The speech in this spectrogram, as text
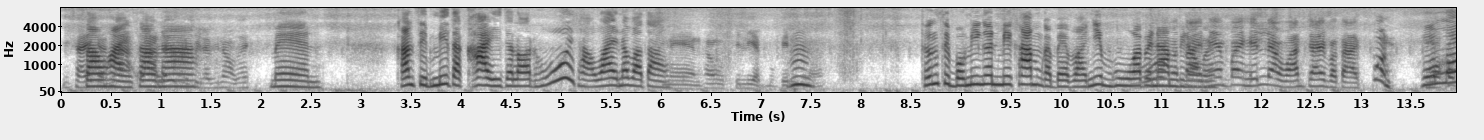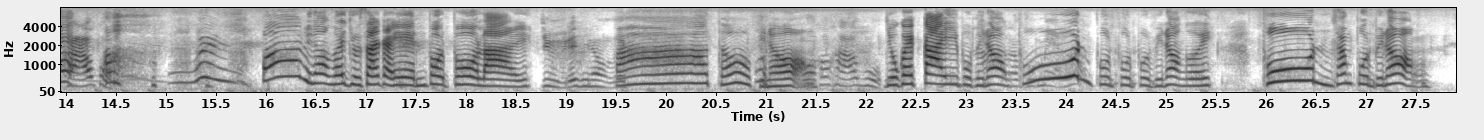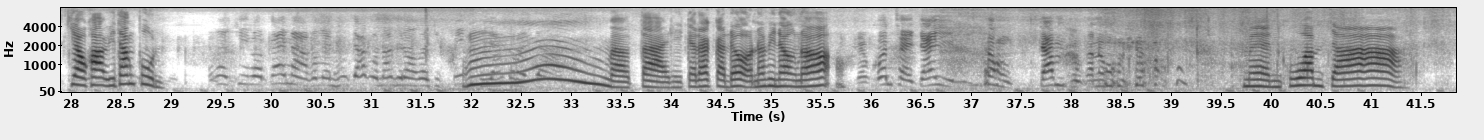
นิสัยเศร้าให้แบบเศร้าหน้าแบบซี่แหละพี่น้องเอ้ยำแม่นคันสิมีแต่ไข่ตลอดหูยถาไว้เนาะบ่าวตายแม่นเข้าซีเรียสบ่เป็นอืมเนาะถึงสิบ่มีเงินมีคำกับแบบว่ายิ้มหัวไปนำพี่น้องบ่ตายเอ้ยแม่นไปเห็นแล้วหวานใจบ่ตายปุ้นเห็นแล้วหัขาวๆผมป้า พี่น้องเอ้ยอยู่ไสก็เห็นโพดโพหลายจืดได้พี่น้องเอ้ยป้าโตพี่น้องหัวขาวๆบุอยู่ไกลๆผู้พี่น้อง พูนพูนพูนพูนพี่น้องเอ้ยพูนทั้งพูนพี่น้อง เกี่ยวข้าวอีทั้งพูนขี่รถใกล้หน้าก็แม่นฮู้จักแล้วนะพี่น้องเอ้ยสิปิดอืมบ่าวตายนี่กระดักกระเดอเนาะพี่น้องเนาะแต่คนใส่ใจต้องจำถูกอนุพี่น้องแม่นควมจ้า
